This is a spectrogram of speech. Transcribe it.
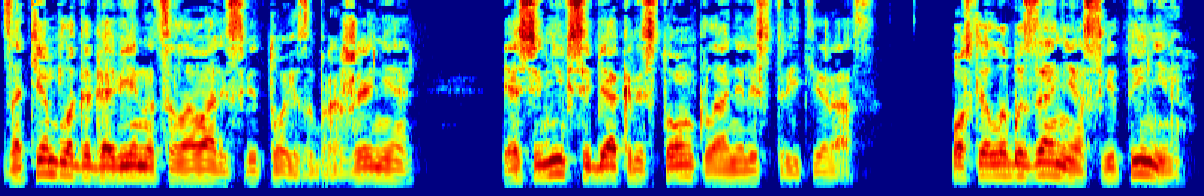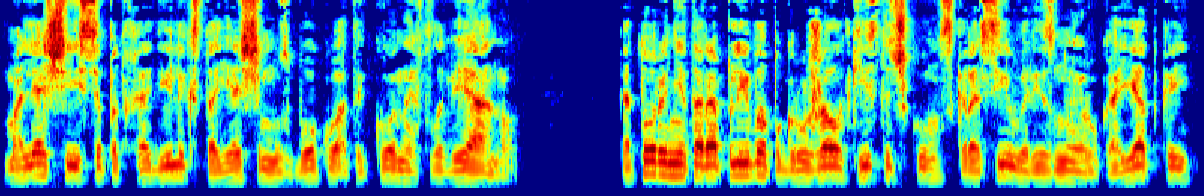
Затем благоговейно целовали святое изображение и, осенив себя крестом, кланялись в третий раз. После лобызания святыни молящиеся подходили к стоящему сбоку от иконы Флавиану, который неторопливо погружал кисточку с красивой резной рукояткой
